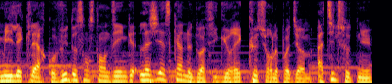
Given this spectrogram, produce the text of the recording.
Mais il est clair qu'au vu de son standing, la JSK ne doit figurer que sur le podium, a-t-il soutenu.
